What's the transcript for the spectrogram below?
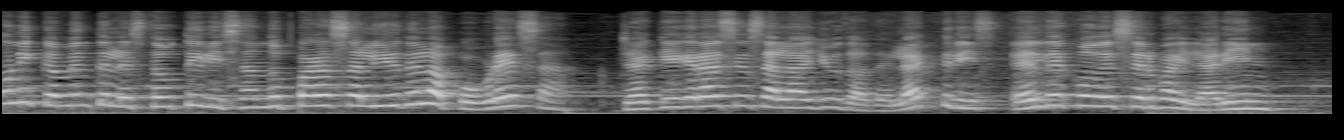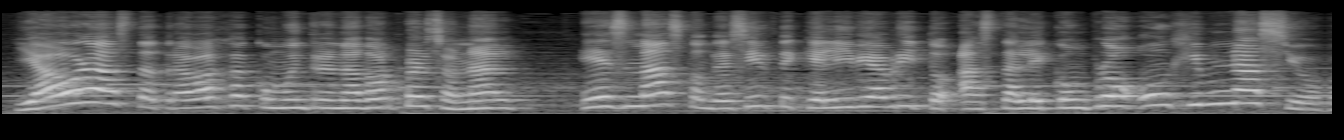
únicamente la está utilizando para salir de la pobreza ya que gracias a la ayuda de la actriz, él dejó de ser bailarín y ahora hasta trabaja como entrenador personal. Es más, con decirte que Livia Brito hasta le compró un gimnasio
